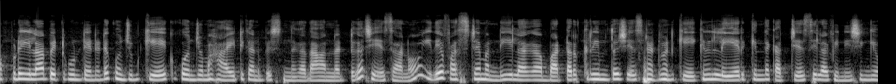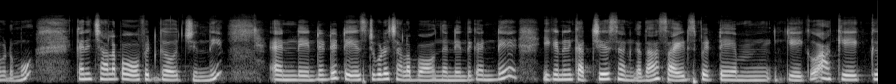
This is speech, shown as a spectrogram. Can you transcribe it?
అప్పుడు ఇలా పెట్టుకుంటే ఏంటంటే కొంచెం కేక్ కొంచెం హైట్ కనిపిస్తుంది కదా అన్నట్టుగా చేశాను. ఇదే ఫస్ట్ టైం అండి ఇలాగా బటర్ క్రీమ్తో చేసినటువంటి కేక్ని లేయర్ కింద కట్ చేసి ఇలా ఫినిషింగ్ ఇవ్వడము. కానీ చాలా పర్ఫెక్ట్గా వచ్చింది. అండ్ ఏంటంటే టేస్ట్ కూడా చాలా బాగుందండి. ఎందుకంటే ఇక నేను కట్ చేశాను కదా సైడ్స్ పెట్టే కేక్ ఆ కేక్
